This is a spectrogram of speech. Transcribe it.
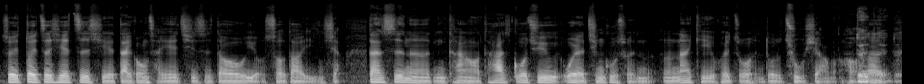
所以对这些制鞋代工产业其实都有受到影响。但是呢，你看哦，它过去为了清库存，Nike 会做很多的促销嘛，哈。对对对。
